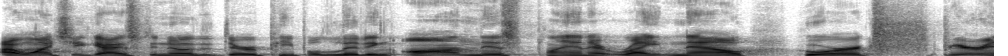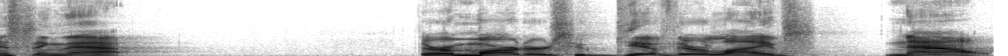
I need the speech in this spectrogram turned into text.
I want you guys to know that there are people living on this planet right now who are experiencing that. There are martyrs who give their lives now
